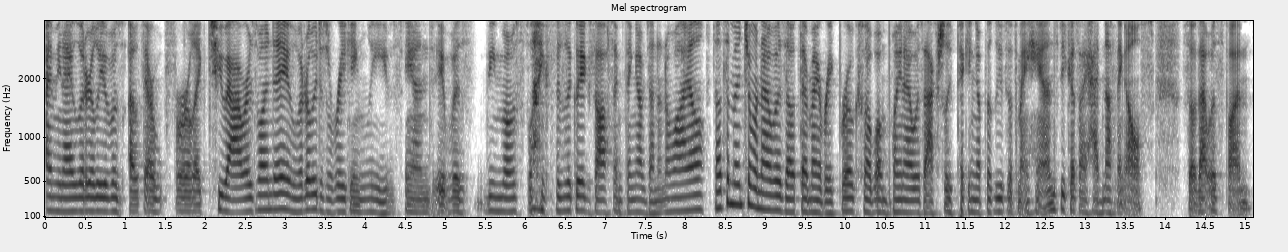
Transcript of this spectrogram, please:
I mean, I literally was out there for like two hours one day, literally just raking leaves. And it was the most like physically exhausting thing I've done in a while. Not to mention when I was out there, my rake broke. So at one point I was actually picking up the leaves with my hands because I had nothing else. So that was fun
